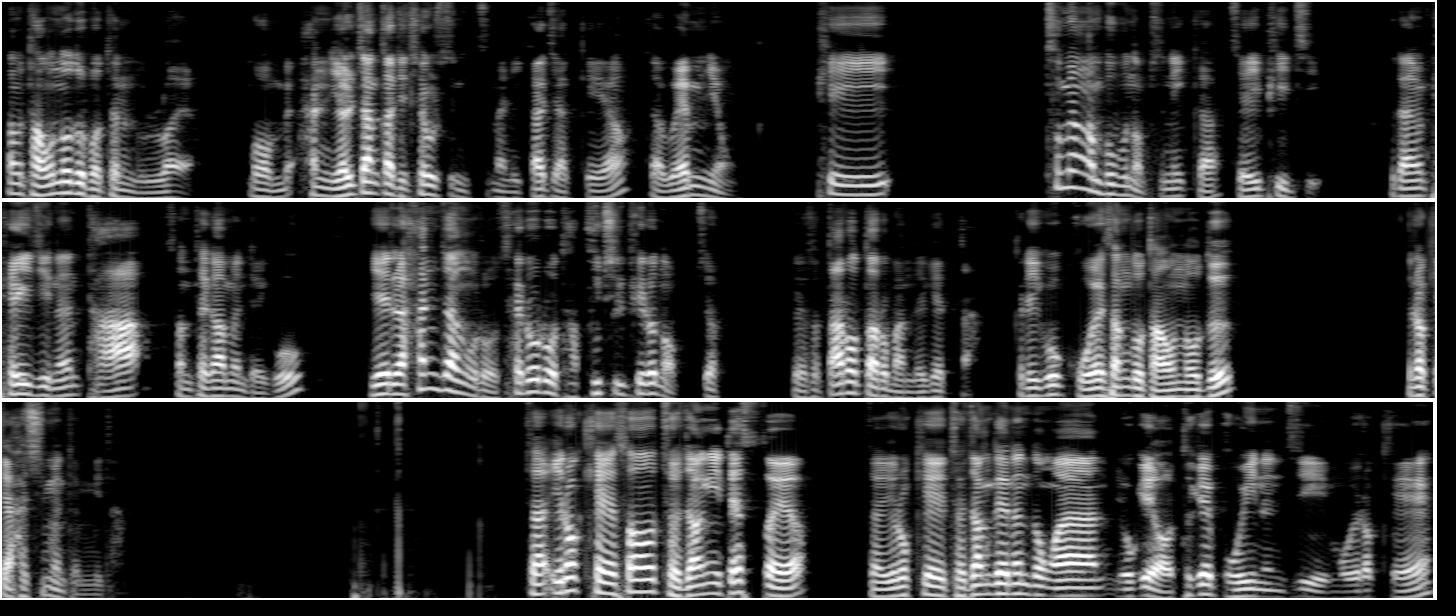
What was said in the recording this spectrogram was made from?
그럼 다운로드 버튼을 눌러요. 뭐 한 10장까지 채울 수는 있지만 이까지 할게요. 자 웹용. P 투명한 부분 없으니까 JPG 그 다음에 페이지는 다 선택하면 되고 얘를 한 장으로 세로로 다 붙일 필요는 없죠. 그래서 따로따로 만들겠다. 그리고 고해상도 다운로드. 이렇게 하시면 됩니다. 자 이렇게 해서 저장이 됐어요. 자 이렇게 저장되는 동안 이게 어떻게 보이는지 뭐 이렇게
